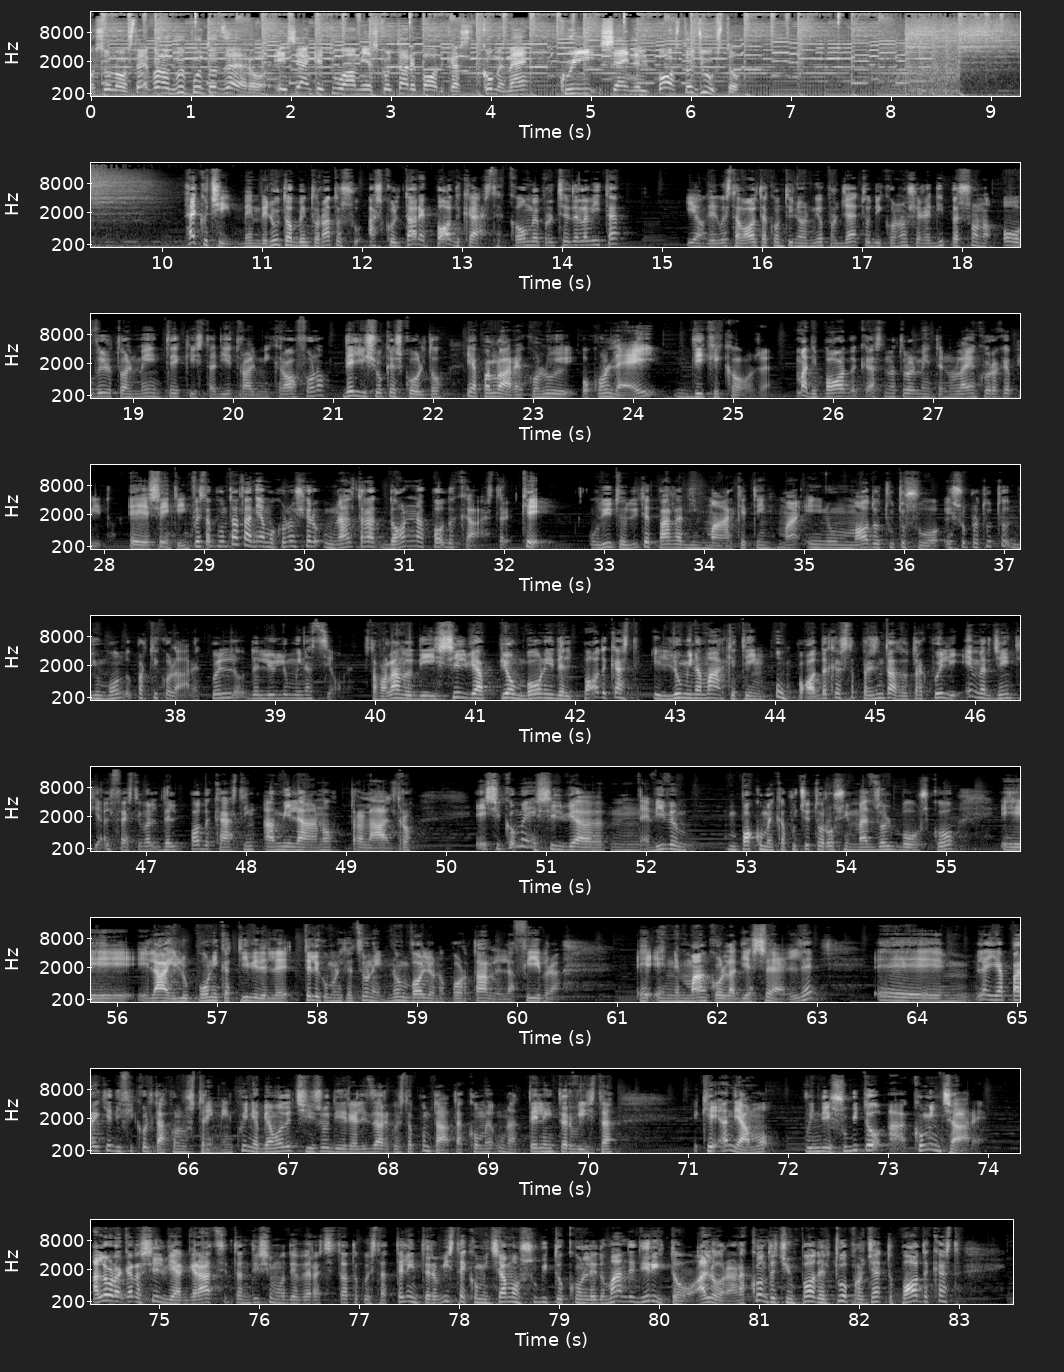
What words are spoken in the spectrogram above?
Sono Stefano 2.0 e se anche tu ami ascoltare podcast come me, qui sei nel posto giusto. Eccoci, benvenuto o bentornato su Ascoltare Podcast. Come procede la vita? Io anche questa volta continuo il mio progetto di conoscere di persona o virtualmente chi sta dietro al microfono degli show che ascolto e a parlare con lui o con lei di che cosa. Ma di podcast naturalmente non l'hai ancora capito. E senti, in questa puntata andiamo a conoscere un'altra donna podcaster che udite udite parla di marketing, ma in un modo tutto suo e soprattutto di un mondo particolare, quello dell'illuminazione. Sto parlando di Silvia Piomboni del podcast Illumina Marketing, un podcast presentato tra quelli emergenti al Festival del Podcasting a Milano, tra l'altro. E siccome Silvia mh, vive un, un, po' come Capuccetto Rosso in mezzo al bosco e, e là i luponi cattivi delle telecomunicazioni non vogliono portarle la fibra e, e nemmeno la DSL, e ehm, lei ha parecchie difficoltà con lo streaming, quindi abbiamo deciso di realizzare questa puntata come una teleintervista che andiamo quindi subito a cominciare. Allora, cara Silvia, grazie tantissimo di aver accettato questa teleintervista e cominciamo subito con le domande di rito. Allora, raccontaci un po' del tuo progetto podcast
